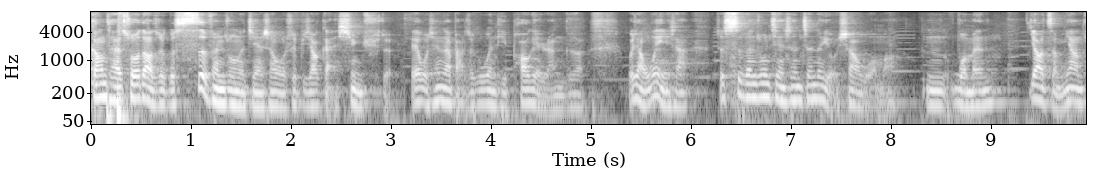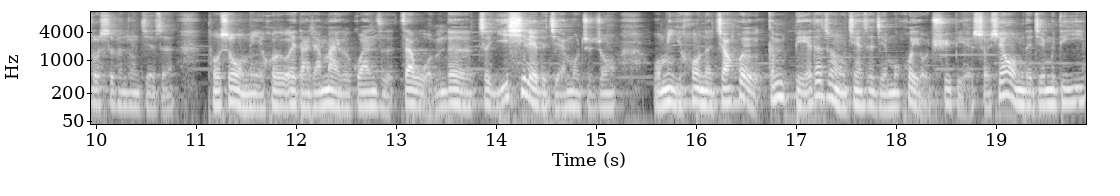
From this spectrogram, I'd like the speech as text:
刚才说到这个四分钟的健身，我是比较感兴趣的。哎，我现在把这个问题抛给然哥，我想问一下，这四分钟健身真的有效果吗？嗯，我们要怎么样做四分钟健身？同时，我们也会为大家卖个关子，在我们的这一系列的节目之中，我们以后呢将会跟别的这种健身节目会有区别。首先，我们的节目第一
